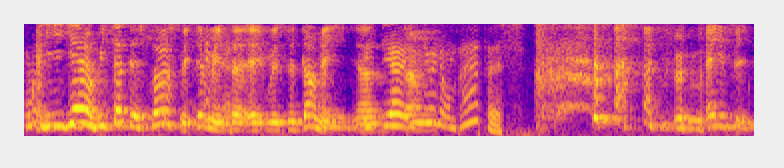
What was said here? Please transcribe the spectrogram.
Well, Yeah, we said this last week, didn't we? That it was a dummy. he's, yeah, he's um, doing it on purpose. maybe.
